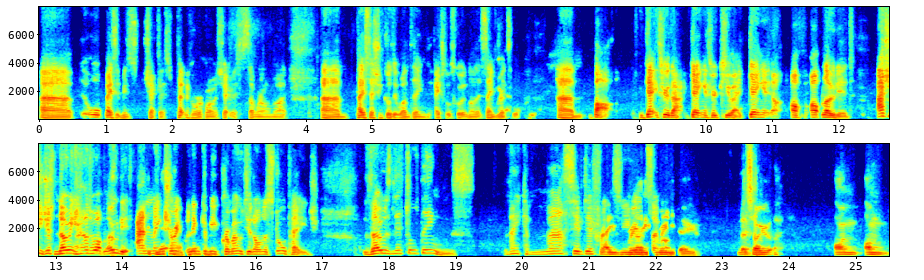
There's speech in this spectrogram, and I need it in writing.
Uh, all basically means checklist, technical requirements checklist, somewhere along the line. Um, PlayStation calls it one thing, Xbox calls it another, same Yeah. principle. Um, but getting through that, getting it through QA, getting it up, uploaded, actually just knowing how to upload it and make sure it then can be promoted on a store page. Those little things make a massive difference. They You really, so really do. So I'm I'm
